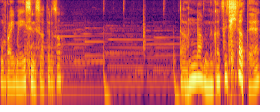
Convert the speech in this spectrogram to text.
ほら今椅子に座ってるぞ。だんだんムカついてきたって？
